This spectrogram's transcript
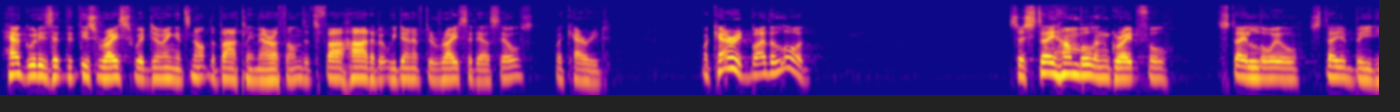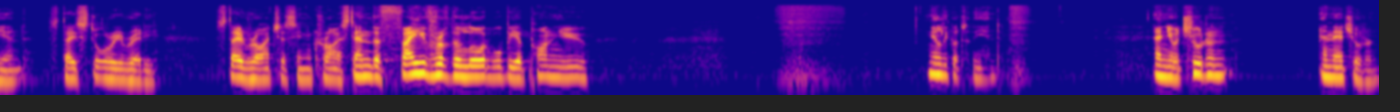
How good is it that this race we're doing, it's not the Barkley Marathons, it's far harder, but we don't have to race it ourselves. We're carried. We're carried by the Lord. So stay humble and grateful, stay loyal, stay obedient, stay story ready. Stay righteous in Christ, and the favor of the Lord will be upon you. Nearly got to the end. And your children and their children.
